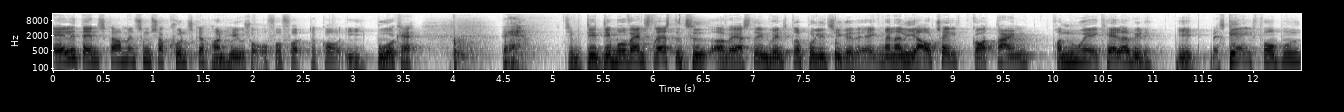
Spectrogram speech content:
alle danskere, men som så kun skal håndhæves over for folk, der går i burka. Ja, det, det, det må være en stressende tid at være sådan en venstrepolitiker. Der, ikke? Man har lige aftalt, godt drenge, fra nu af kalder vi det et maskeringsforbud.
